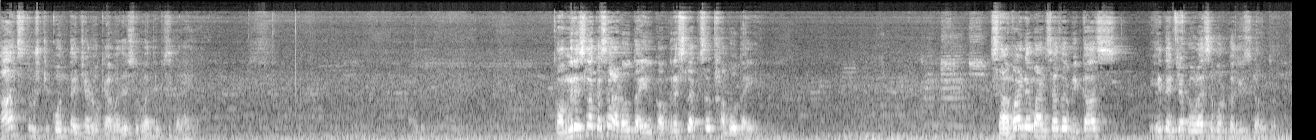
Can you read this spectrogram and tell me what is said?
हाच दृष्टिकोन त्यांच्या डोक्यामध्ये सुरुवातीपासून राहिला. काँग्रेसला कसं अडवता येईल काँग्रेसला कसं थांबवता येईल? सामान्य माणसाचा विकास हे त्यांच्या डोळ्यासमोर कधीच नव्हतं.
